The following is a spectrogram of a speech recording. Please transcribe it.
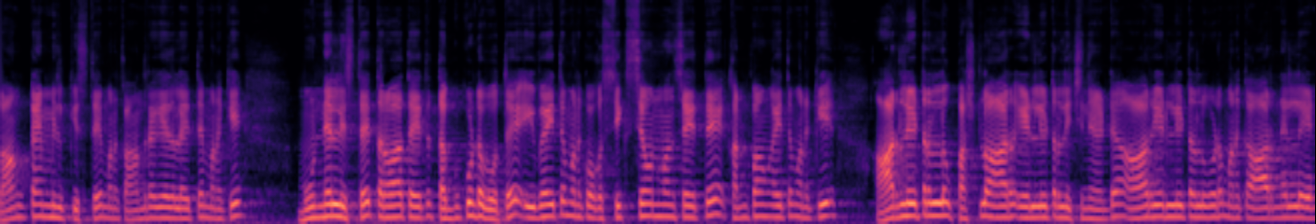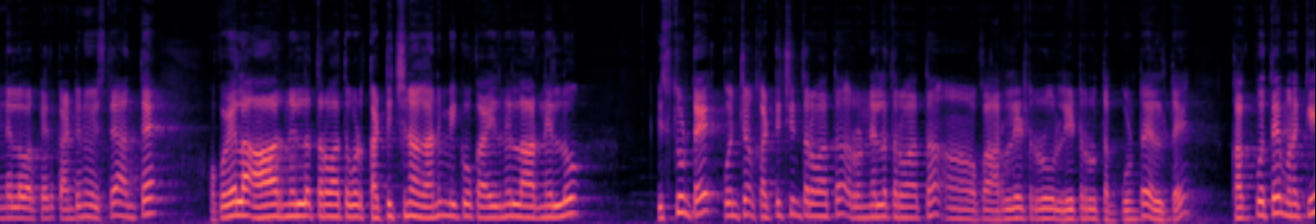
లాంగ్ టైం మిల్క్ ఇస్తాయి మనకి ఆంధ్ర గేదెలు అయితే మనకి మూడు నెలలు ఇస్తాయి తర్వాత అయితే తగ్గుకుంటూ పోతాయి ఇవైతే మనకు ఒక సిక్స్ సెవెన్ మంత్స్ అయితే కన్ఫామ్గా అయితే మనకి ఆరు లీటర్లు ఫస్ట్లో ఆరు ఏడు లీటర్లు ఇచ్చింది అంటే ఆరు ఏడు లీటర్లు కూడా మనకి ఆరు నెలలు ఏడు నెలల వరకు అయితే కంటిన్యూ ఇస్తే అంతే ఒకవేళ ఆరు నెలల తర్వాత కూడా కట్టించినా కానీ మీకు ఒక ఐదు నెలలు ఆరు నెలలు ఇస్తుంటే కొంచెం కట్టించిన తర్వాత రెండు నెలల తర్వాత ఒక అర లీటరు లీటరు తగ్గుకుంటూ వెళ్తాయి కాకపోతే మనకి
